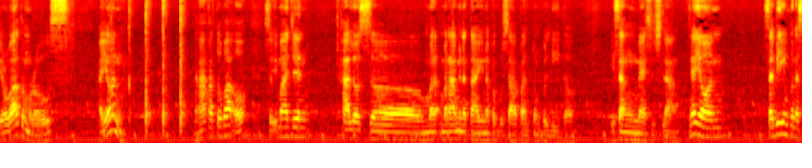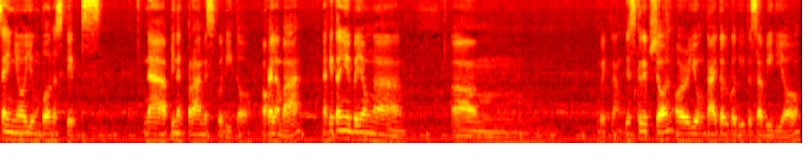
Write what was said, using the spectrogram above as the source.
You're welcome, Rose. Ayun. Nakakatuwa, oh. So imagine, halos uh, mar- marami na tayong napag-usapan tungkol dito. Isang message lang. Ngayon, sabihin ko na sa inyo yung bonus tips na pinag-promise ko dito. Okay lang ba? Nakita niyo ba yung uh, um, wait lang, description or yung title ko dito sa video?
